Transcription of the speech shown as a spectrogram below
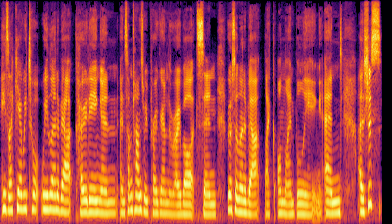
He's like, yeah, we talk, we learn about coding, and and sometimes we program the robots, and we also learn about like online bullying. And it's just,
